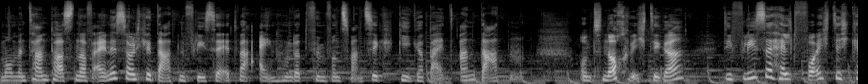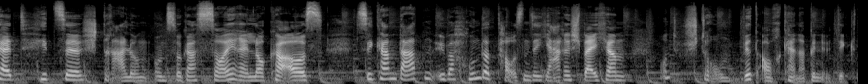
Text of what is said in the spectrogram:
Momentan passen auf eine solche Datenfliese etwa 125 GB an Daten. Und noch wichtiger, die Fliese hält Feuchtigkeit, Hitze, Strahlung und sogar Säure locker aus. Sie kann Daten über hunderttausende Jahre speichern und Strom wird auch keiner benötigt.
